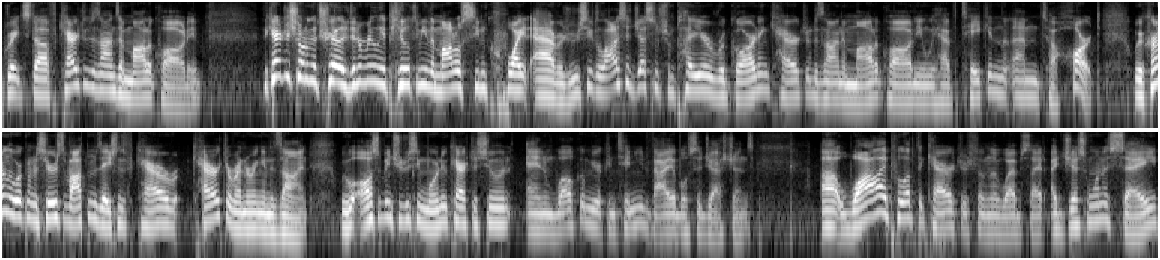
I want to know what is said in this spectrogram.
great stuff. Character designs and model quality. The characters shown in the trailer didn't really appeal to me. The models seemed quite average. We received a lot of suggestions from player regarding character design and model quality, and we have taken them to heart. We are currently working on a series of optimizations for char- character rendering and design. We will also be introducing more new characters soon and welcome your continued valuable suggestions. Uh, while I pull up the characters from the website, I just want to say,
